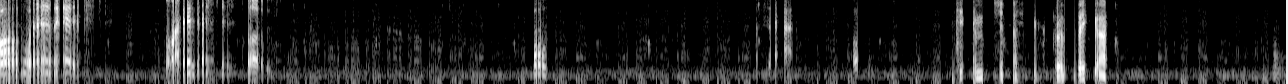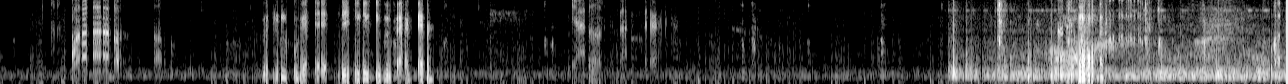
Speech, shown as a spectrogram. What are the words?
Oh, what is this? Why did this just close? Oh. What's that? It's a mission I think, for the big gun. Oh! We can go get it. Did you leave it back there? Yeah, look back there. Come on. What?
